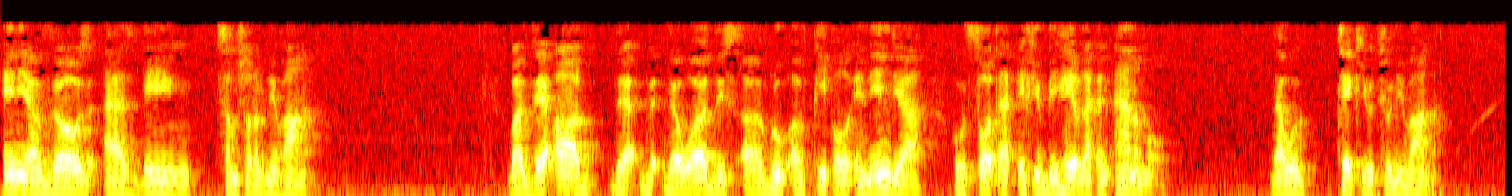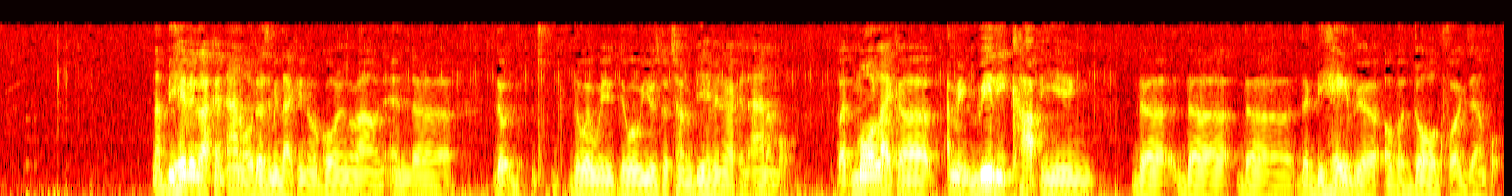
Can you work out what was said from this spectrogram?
any of those as being some sort of nirvana. But there are there, there were this uh, group of people in India who thought that if you behave like an animal, that will take you to nirvana. Now, behaving like an animal doesn't mean like you know going around and uh, the, the way we the way we use the term behaving like an animal, but more like a I mean really copying the the the the behavior of a dog, for example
